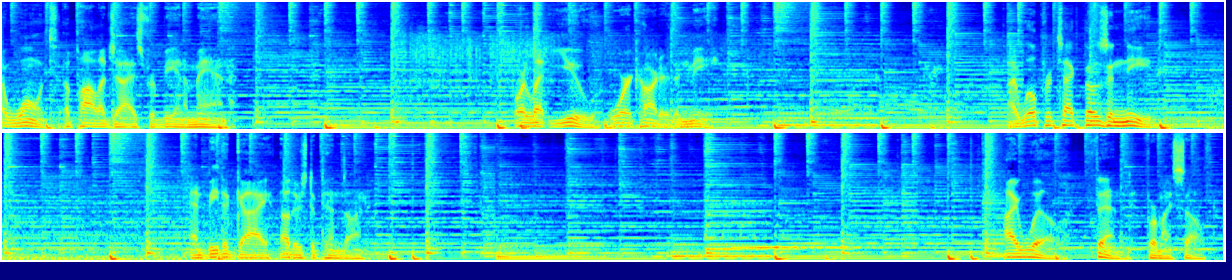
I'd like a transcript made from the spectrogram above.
won't apologize for being a man. Or let you work harder than me. I will protect those in need and be the guy others depend on. I will fend for myself.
